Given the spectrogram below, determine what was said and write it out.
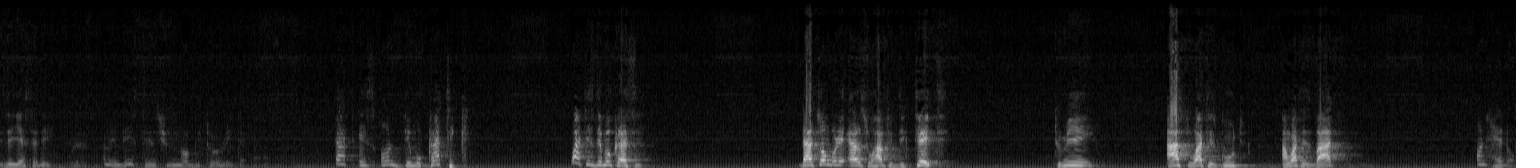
is it yesterday? I mean, these things should not be tolerated. That is undemocratic. What is democracy? That somebody else will have to dictate to me as to what is good and what is bad? Unheard of.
